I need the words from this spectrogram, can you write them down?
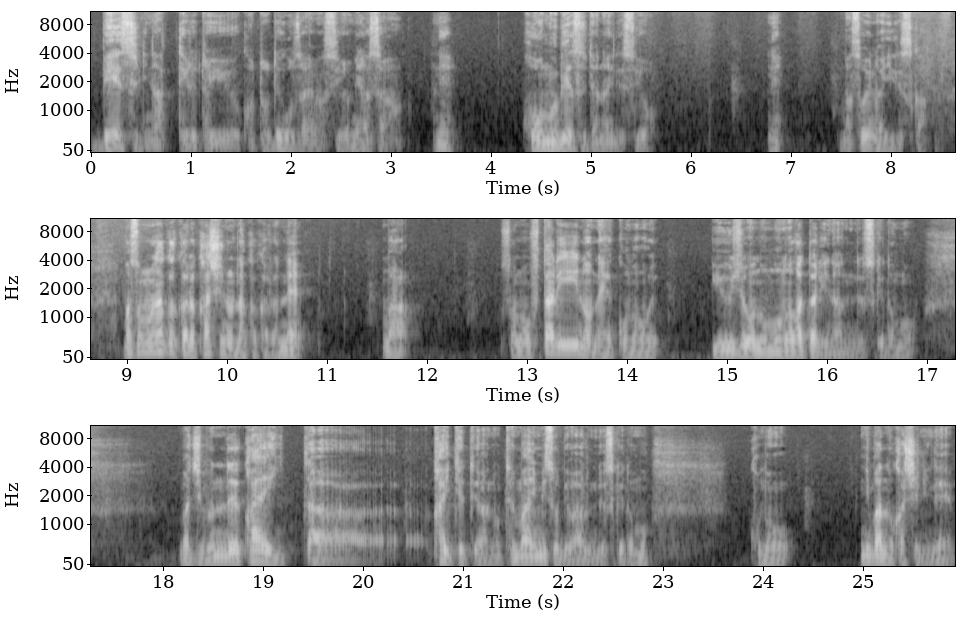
ベースになっているということでございますよ皆さん。ねホームベースじゃないですよ。ねまあそういうのはいいですか。まあその中から歌詞の中からねまあその2人のねこの友情の物語なんですけども、まあ、自分で書いた書いててあの手前味噌ではあるんですけどもこの2番の歌詞にね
